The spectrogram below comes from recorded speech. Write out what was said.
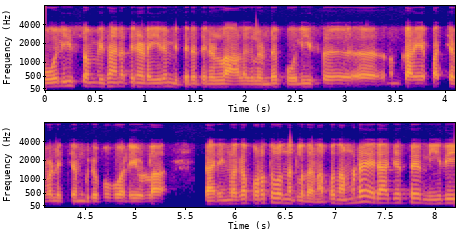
പോലീസ് സംവിധാനത്തിനിടയിലും ഇത്തരത്തിലുള്ള ആളുകളുണ്ട്. പോലീസ് നമുക്കറിയാം പച്ചവെളിച്ചം ഗ്രൂപ്പ് പോലെയുള്ള കാര്യങ്ങളൊക്കെ പുറത്തു വന്നിട്ടുള്ളതാണ്. അപ്പൊ നമ്മുടെ രാജ്യത്തെ നീതി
